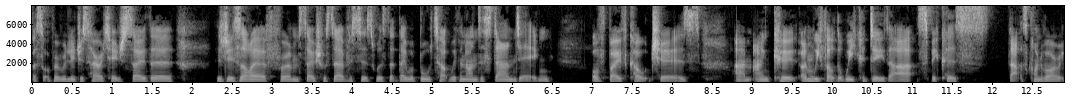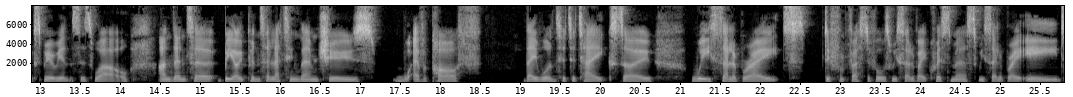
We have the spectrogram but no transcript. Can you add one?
a sort of a religious heritage. So the the desire from social services was that they were brought up with an understanding of both cultures, um, and could, and we felt that we could do that because that's kind of our experience as well, and then to be open to letting them choose whatever path they wanted to take. So we celebrate different festivals. We celebrate Christmas, we celebrate Eid,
